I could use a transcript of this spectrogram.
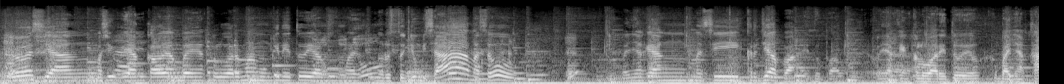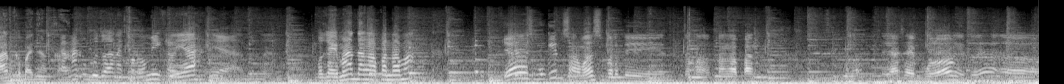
Terus yang masih yang kalau yang banyak keluar mah mungkin itu yang Ngurus ma- tunjung. bisa masuk. Banyak yang masih kerja Pak itu Pak. Banyak yang keluar itu kebanyakan kebanyakan. Karena kebutuhan ekonomi kali ya. Ya, benar. Bagaimana tanggapan Rama? Ya mungkin sama seperti tangga- tanggapan ya saya pulang gitu ya. eh,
